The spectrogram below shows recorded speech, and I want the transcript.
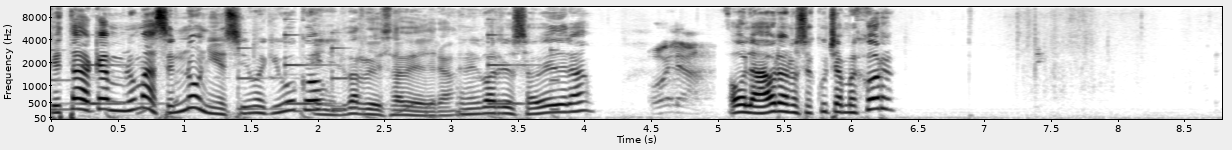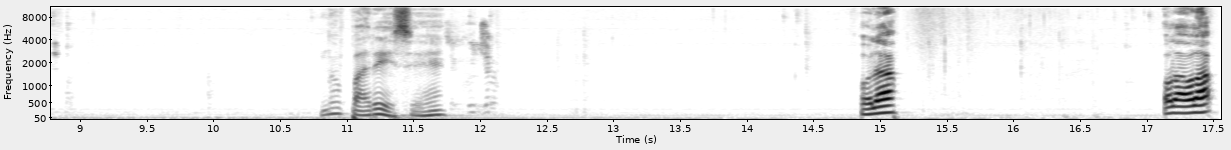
que está acá nomás, en Núñez, si no me equivoco. En el barrio de Saavedra. En el barrio de Saavedra. Hola. Hola, ¿ahora nos escucha mejor? No parece, ¿eh? Hola. Hola, hola.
